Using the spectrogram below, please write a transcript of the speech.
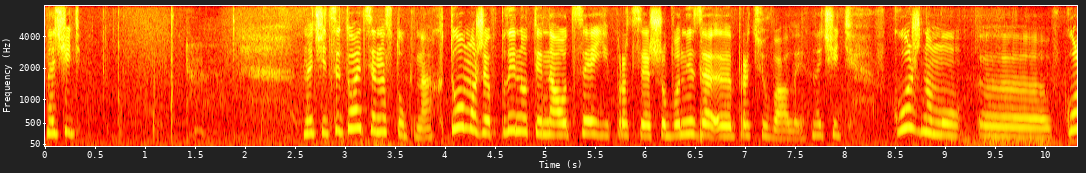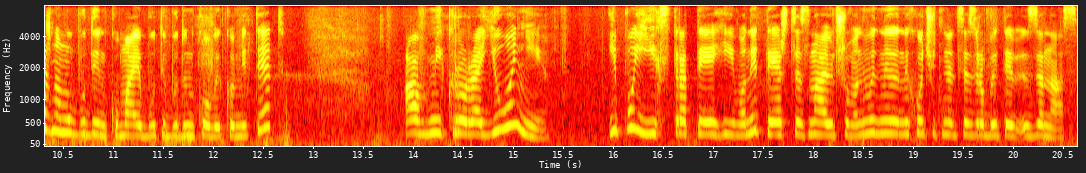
Значить, значить, ситуація наступна. Хто може вплинути на оцей процес, щоб вони за- е? Значить, в кожному, е, в кожному будинку має бути будинковий комітет, а в мікрорайоні і по їх стратегії вони теж це знають, що вони не хочуть на це зробити за нас.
